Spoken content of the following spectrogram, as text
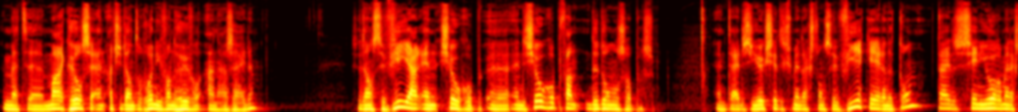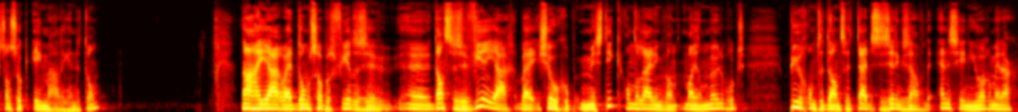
met uh, Mark Hulsen en adjudant Ronnie van de Heuvel aan haar zijde. Ze danste vier jaar in, showgroep, uh, in de showgroep van De Dommelsoppers. En tijdens de jeugdzittingsmiddag stond ze vier keer in de ton. Tijdens de seniorenmiddag stond ze ook eenmalig in de ton. Na haar jaren bij Domsoppers vierde ze, uh, danste ze vier jaar bij showgroep Mystiek onder leiding van Marion Meulenbroeks. Puur om te dansen tijdens de zittingsavond en de seniorenmiddag.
